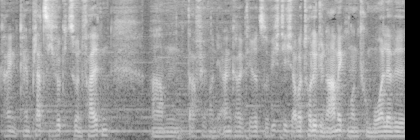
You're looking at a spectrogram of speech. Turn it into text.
kein, kein Platz, sich wirklich zu entfalten. Ähm, dafür waren die anderen Charaktere zu wichtig, aber tolle Dynamiken und Humorlevel.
